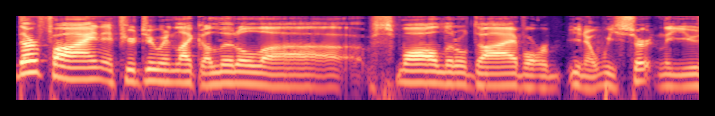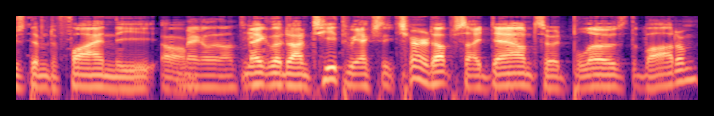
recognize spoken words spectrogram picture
they're fine if you're doing like a little uh, small little dive, or you know, we certainly use them to find the um, Megalodon teeth. megalodon teeth. We actually turn it upside down so it blows the bottom,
